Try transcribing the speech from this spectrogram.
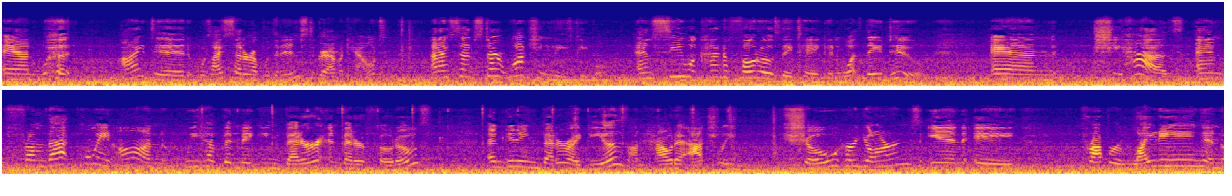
And what I did was I set her up with an Instagram account and I said, start watching these people and see what kind of photos they take and what they do. And she has. And from that point on, we have been making better and better photos and getting better ideas on how to actually show her yarns in a proper lighting and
